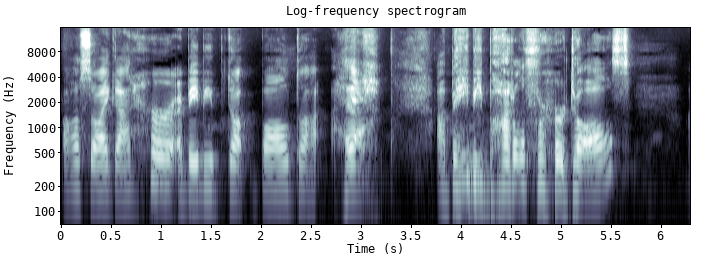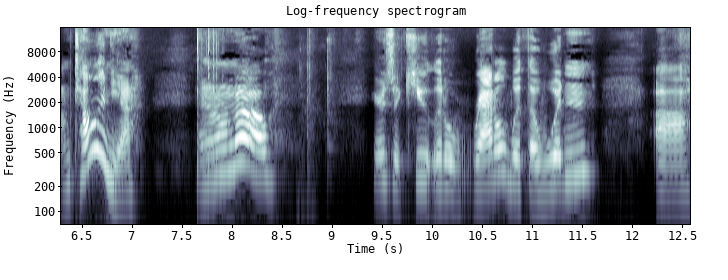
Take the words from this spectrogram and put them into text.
Also, I got her a baby ball doll, a baby bottle for her dolls. I'm telling you, I don't know. Here's a cute little rattle with a wooden, uh,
